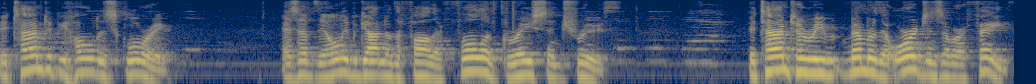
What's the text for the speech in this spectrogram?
a time to behold his glory as of the only begotten of the Father, full of grace and truth a time to remember the origins of our faith.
